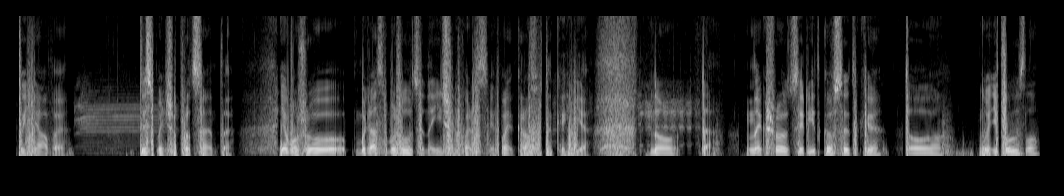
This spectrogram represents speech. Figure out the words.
появи. Десь менше процента. Я можу помилятися, можливо, це на інших версіях Майнкрафту таке є. Ну, так. Ну, якщо це рідко все-таки, то ну, мені повезло.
